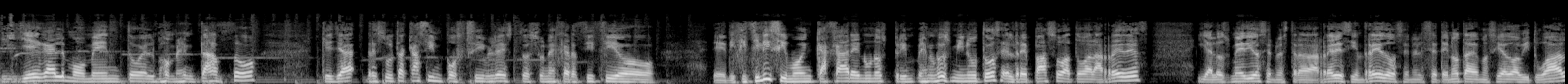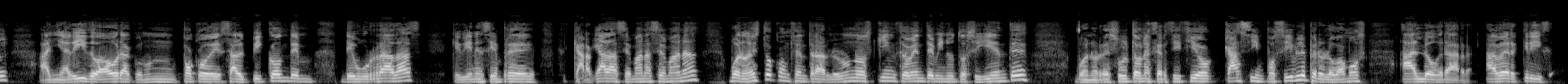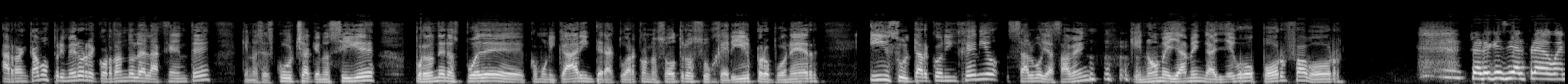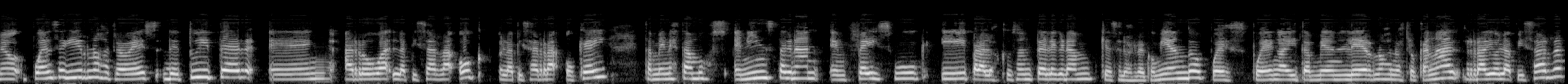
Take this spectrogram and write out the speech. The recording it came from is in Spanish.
Y llega el momento, el momentazo, que ya resulta casi imposible. Esto es un ejercicio eh, dificilísimo, encajar en unos, en unos minutos el repaso a todas las redes y a los medios en nuestras redes y enredos, en el Se Te Nota demasiado habitual, añadido ahora con un poco de salpicón de, de burradas que vienen siempre cargadas semana a semana. Bueno, esto concentrarlo en unos 15 o 20 minutos siguientes, bueno, resulta un ejercicio casi imposible, pero lo vamos a lograr. A ver, Cris, arrancamos primero recordándole a la gente que nos escucha, que nos sigue, por dónde nos puede comunicar, interactuar con nosotros, sugerir, proponer, insultar con ingenio, salvo ya saben, que no me llamen gallego, por favor. Claro que sí, Alfredo. Bueno, pueden seguirnos a través de Twitter en arroba la pizarra o la pizarra ok. También estamos en Instagram, en Facebook y para los que usan Telegram, que se los recomiendo, pues pueden ahí también leernos en nuestro canal Radio La Pizarra.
